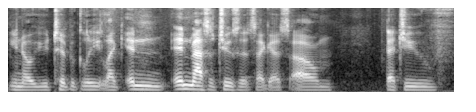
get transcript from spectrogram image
you know you typically like in in Massachusetts? I guess um, that you've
